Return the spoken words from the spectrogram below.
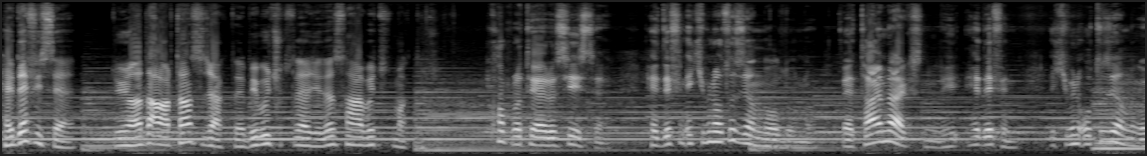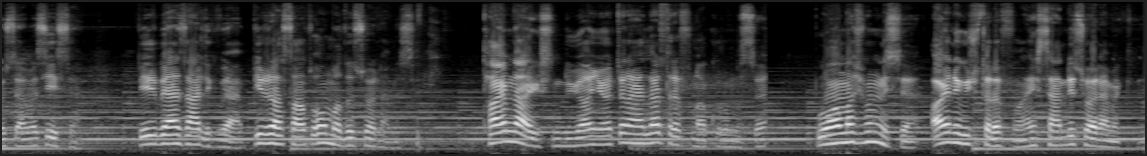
Hedef ise dünyada artan sıcaklığı 1,5 derecede sabit tutmaktır. Komplo teorisi ise hedefin 2030 yılında olduğunu ve Time dergisinin he- hedefin 2030 yılını göstermesi ise bir benzerlik veya bir rastlantı olmadığı söylenmesi. Time dergisinin dünyayı yöneten ayeler tarafından kurulması, bu anlaşmanın ise aynı güç tarafından istendiği söylenmektedir.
